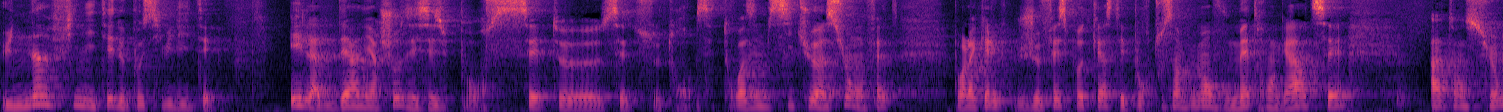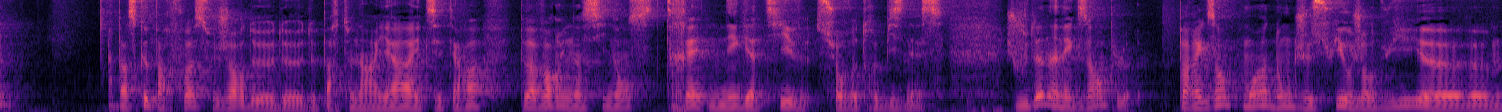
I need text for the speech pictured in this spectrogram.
une infinité de possibilités. Et la dernière chose, et c'est pour cette, cette, cette troisième situation en fait, pour laquelle je fais ce podcast et pour tout simplement vous mettre en garde, c'est attention, parce que parfois ce genre de, partenariat, etc., peut avoir une incidence très négative sur votre business. Je vous donne un exemple. Par exemple, moi, donc, je suis aujourd'hui, euh,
